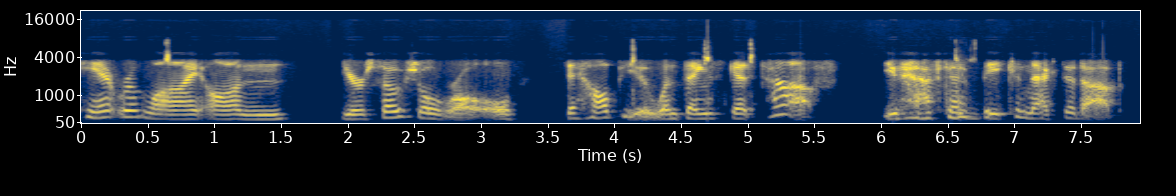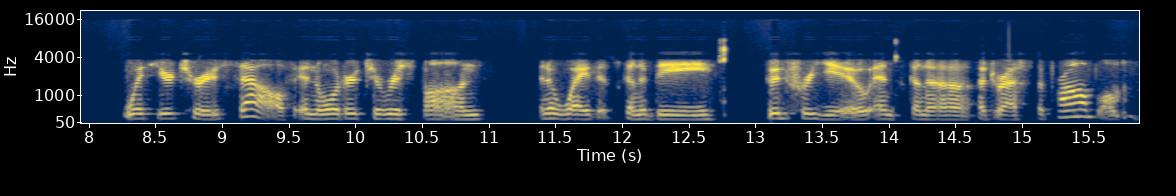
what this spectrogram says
can't rely on your social role to help you when things get tough. You have to be connected up with your true self in order to respond in a way that's going to be good for you and it's going to address the problem.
